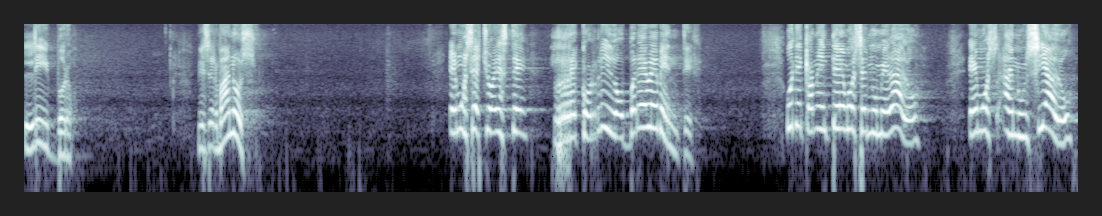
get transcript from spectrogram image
libro. Mis hermanos, hemos hecho este recorrido brevemente. Únicamente hemos enumerado, hemos anunciado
